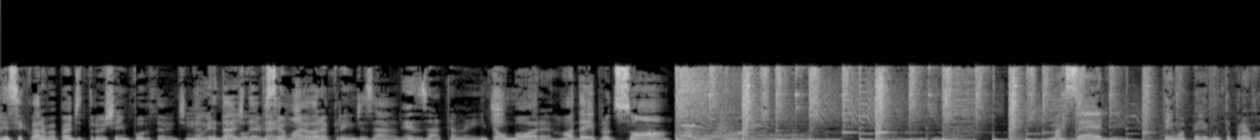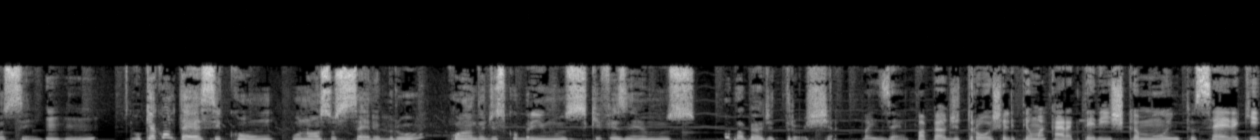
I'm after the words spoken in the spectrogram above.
Reciclar o papel de trouxa é importante. Na Muito verdade, deve ser o importante. maior aprendizado. Exatamente. Então, bora. Roda aí, produção. Marcele, tem uma pergunta pra você. Uhum. O que acontece com o nosso cérebro quando descobrimos que fizemos o papel de trouxa? Pois é, o papel de trouxa ele tem uma característica muito séria que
